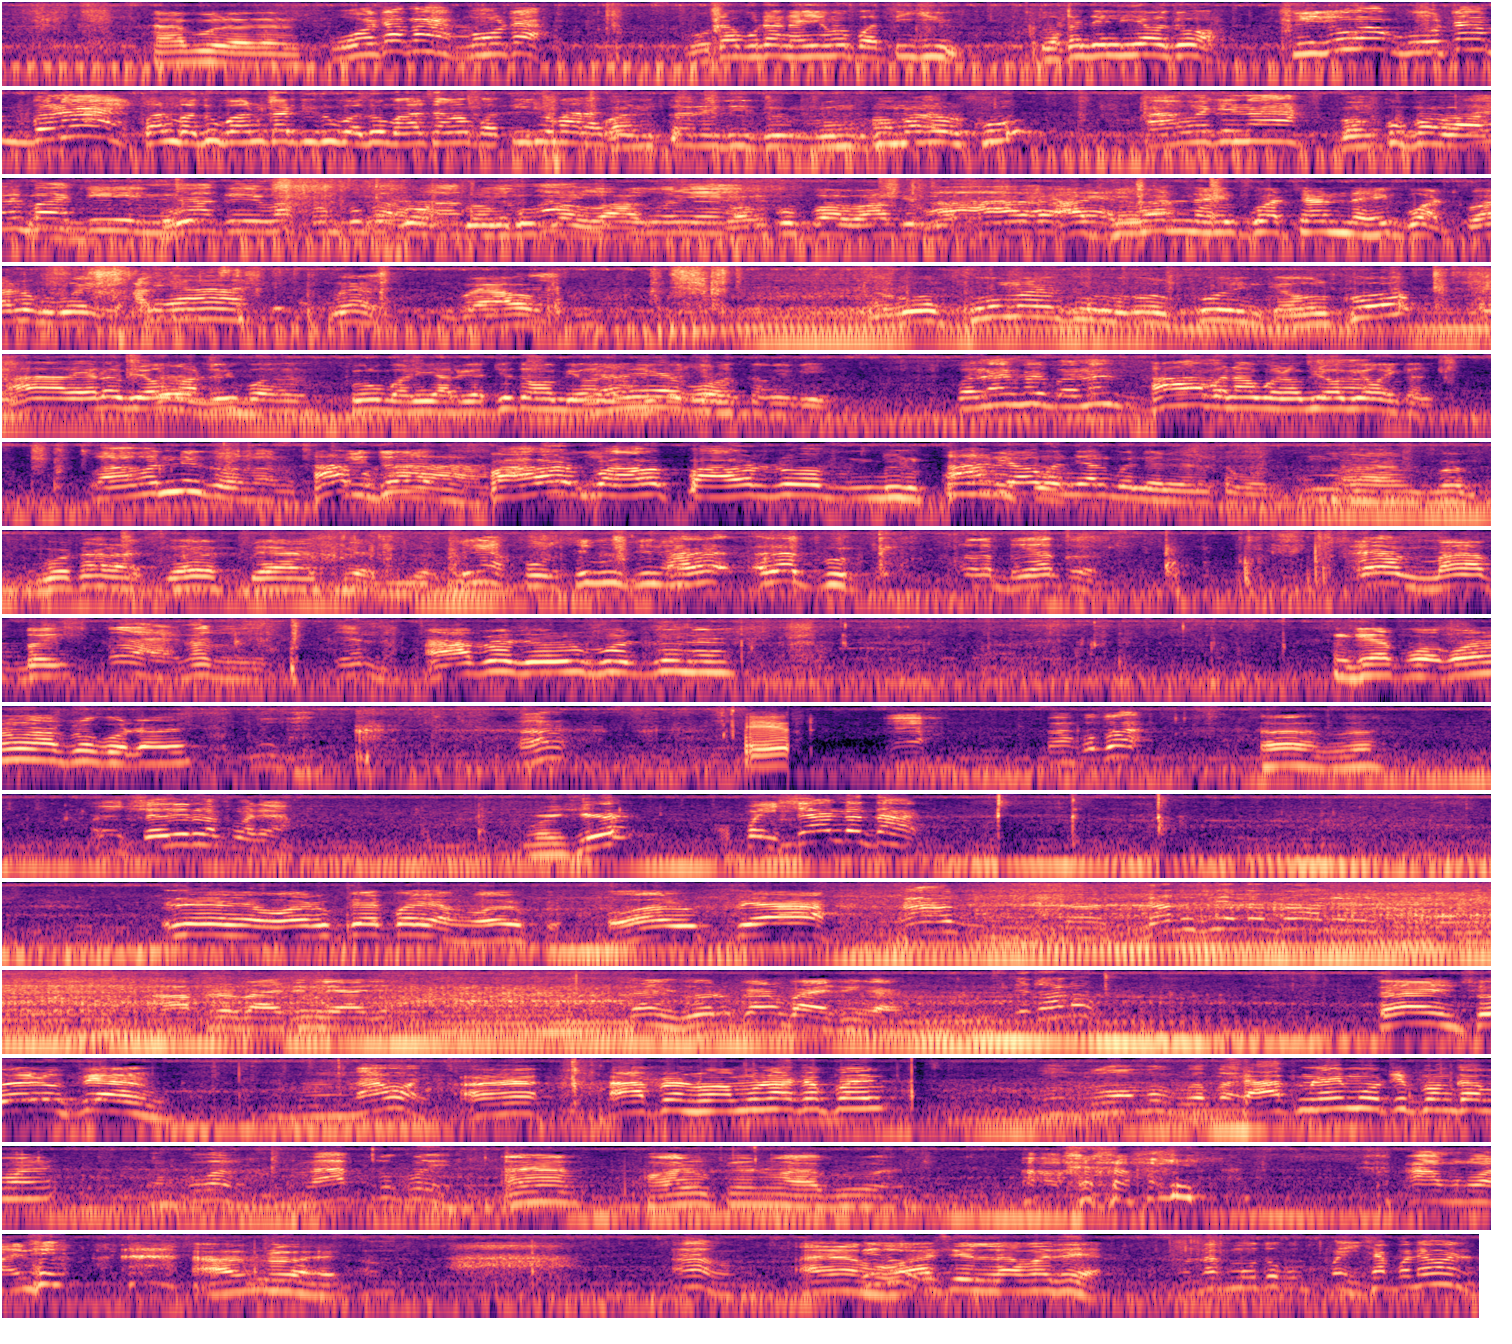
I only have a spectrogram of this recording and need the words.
હા બોલો મોટા પણ મોટા. મોટા મોટા નહીં અમે પતી ગયું તો કઈ લઈ આવજો. બીજું ગોટા બનાય પણ બધું બંધ કરી દીધું બધું માલ સામાન પતી ગયો મારા બંધ કરી દીધું. બંકુ મને ઓળખું આવે છે ના બંકુ પર વાગ બાજી ના કે એવા કંકુ પર બંકુ પર વાગ બંકુ પર વાગ આ જીવન નહીં ગોઠા નહીં ગોઠવાનું હોય. આવો. ઓળખું મને તું ઓળખું કે ઓળખું? હા એનો બેવ માટલી થોડું બની આવી હજુ તમે બેવ તમે બે. બનાય મેં બનાય હા બનાવ બનાવ. બેવ બેવ આઈકન વાવર નહીં કરવાનું. હા પાવર પાવર પાવર તો બિલકુલ હા બેવ બન્યાલ બન્યાલ એનો તમારો ગોટા રાખ બે બે બે ખુરશી બુરશી અરે અરે ગુડ અરે બે કર. અરે મારા ભાઈ. આપણે જરૂર પડતી ને ઘેર પહોંચવાનું આપણો ગોટા હા? એ હા હા. પૈસા પડ્યા. પૈસા? પૈસા નતા. એટલે સો રૂપિયા પડ્યા સો રૂપિયા. સો રૂપિયા? આપણે બાઇટિંગ લેવા આજે. ત્રણસો રૂપિયાનું બાઇટિંગ આવે. કેટલાનું? ત્રણસો રૂપિયાનું. ના હોય. આપણે નોમું ના કપાયું? નોમું. સાપ નહીં મોટી પંખા મને કંકુભા, તો કોઈ અને સો રૂપિયાનું આબરું આમ હોય નહીં. આબરું આમ. અને હોવા છેલ્લા વધે મને હું તો પૈસા પડ્યા હોય ને.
